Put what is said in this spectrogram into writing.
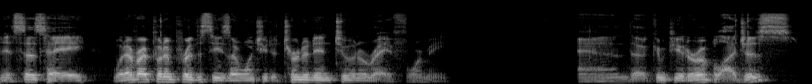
and it says, hey, whatever I put in parentheses, I want you to turn it into an array for me. And the computer obliges.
